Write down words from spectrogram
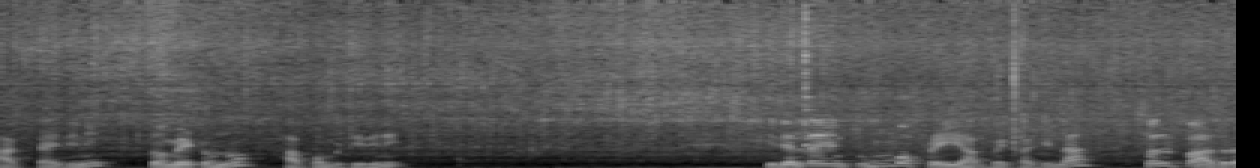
ಹಾಕ್ತಾಯಿದ್ದೀನಿ ಟೊಮೆಟೊನೂ ಹಾಕ್ಕೊಂಬಿಟ್ಟಿದ್ದೀನಿ ಇದೆಲ್ಲ ಏನು ತುಂಬ ಫ್ರೈ ಆಗಬೇಕಾಗಿಲ್ಲ. ಸ್ವಲ್ಪ ಅದರ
